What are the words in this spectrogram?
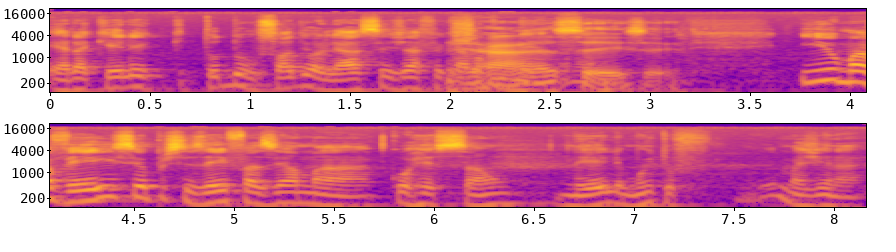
era aquele que tudo só de olhar você já ficava já, com medo. Já, sei, né? sei. E uma vez eu precisei fazer uma correção nele, muito. Imagina,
